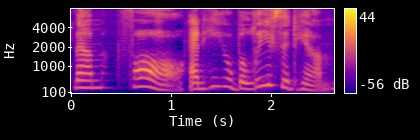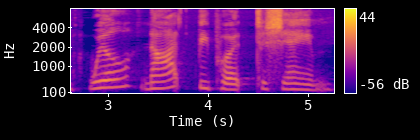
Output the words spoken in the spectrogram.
them fall, and he who believes in him will not be put to shame.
